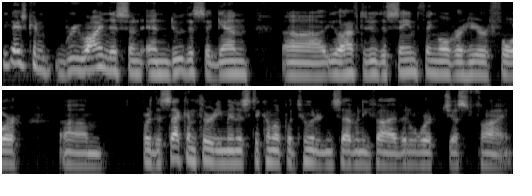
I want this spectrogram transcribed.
You guys can rewind this and, and do this again. Uh, you'll have to do the same thing over here for, um, for the second 30 minutes to come up with 275. It'll work just fine.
